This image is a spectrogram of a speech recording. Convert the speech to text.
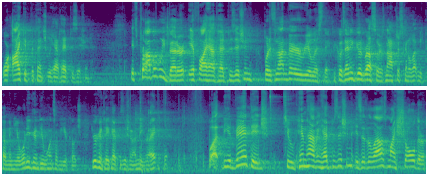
or I could potentially have head position. It's probably better if I have head position, but it's not very realistic because any good wrestler is not just going to let me come in here. What are you going to do once I'm here, coach? You're going to take head position on me, right? But the advantage to him having head position is it allows my shoulder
